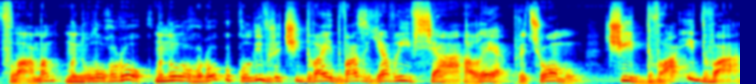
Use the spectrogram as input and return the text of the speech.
Фламан минулого року. Минулого року, коли вже Чи 2.2 з'явився. Але при цьому Чи 2.2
